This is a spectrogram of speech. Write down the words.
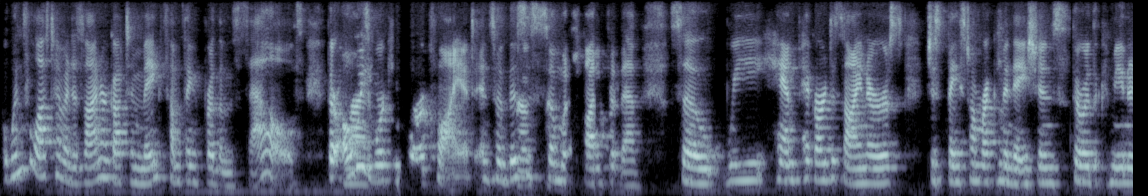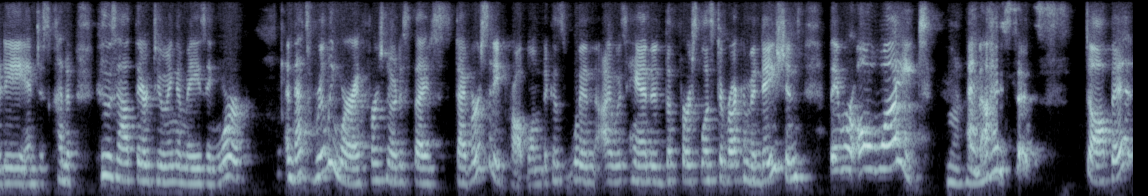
when's the last time a designer got to make something for themselves? They're always right. working for a client. And so this That's is so much fun for them. So we handpick our designers just based on recommendations through the community and just kind of who's out there doing amazing work and that's really where I first noticed this diversity problem because when I was handed the first list of recommendations, they were all white. Mm-hmm. And I said, stop it.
